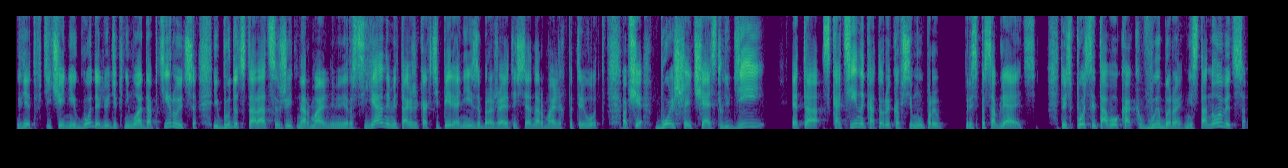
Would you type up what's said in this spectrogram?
где-то в течение года люди к нему адаптируются и будут стараться жить нормальными россиянами, так же, как теперь они изображают из себя нормальных патриотов. Вообще, большая часть людей — это скотина, которая ко всему приспособляется. То есть после того, как выбора не становится,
